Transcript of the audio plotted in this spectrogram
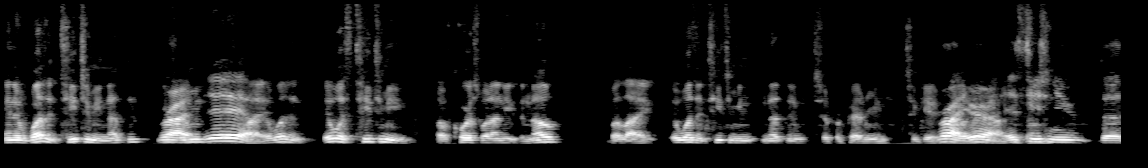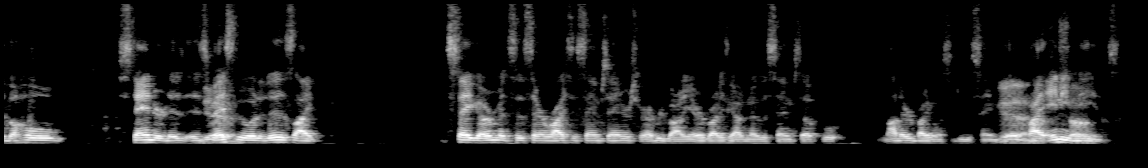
and it wasn't teaching me nothing. You feel Right. me? Yeah. Like it wasn't. It was teaching me, of course, what I need to know, but like it wasn't teaching me nothing to prepare me to get Right, where you're I'm at right. It's you feel me? teaching you the the whole standard is, is Yeah. basically what it is. Like state government sits there and writes the same standards for everybody. Everybody's got to know the same stuff. Well, not everybody wants to do the same Yeah, thing by any sure. means.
